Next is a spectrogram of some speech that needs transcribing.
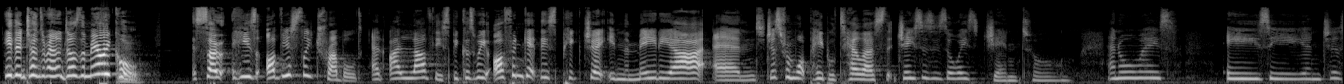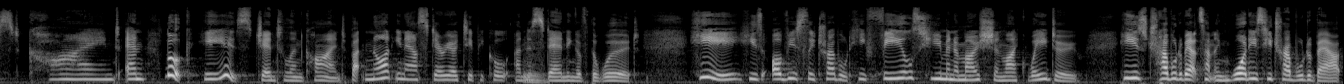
he then turns around and does the miracle. Mm. So he's obviously troubled. And I love this because we often get this picture in the media and just from what people tell us that Jesus is always gentle and always easy and just kind. And look, he is gentle and kind, but not in our stereotypical understanding mm. of the word. Here, he's obviously troubled. He feels human emotion like we do. He is troubled about something. What is he troubled about?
